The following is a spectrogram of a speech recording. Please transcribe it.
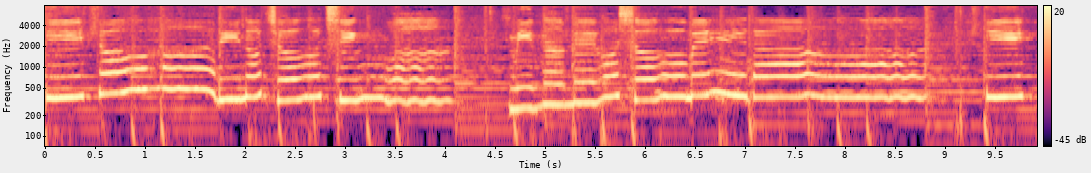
一針の提灯は南を染めた。一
